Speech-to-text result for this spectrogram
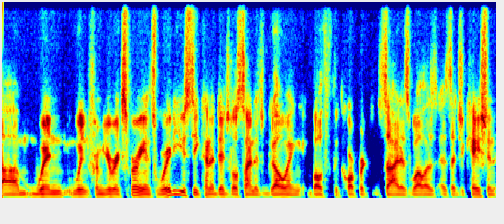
Um, when when from your experience, where do you see kind of digital signage going, both the corporate side as well as as education,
